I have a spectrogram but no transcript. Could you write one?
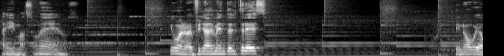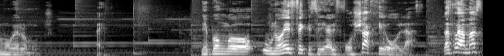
Ahí más o menos. Y bueno, finalmente el 3. Que no voy a moverlo mucho. Le pongo 1F, que sería el follaje o las, las ramas.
